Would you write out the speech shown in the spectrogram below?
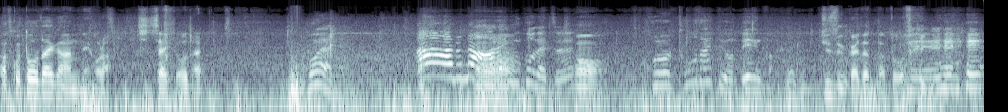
あここ灯台があんねほらちっちゃい灯台。こうやねあーあるな。あれ向こうのやつ？うん。これ灯台って呼んでええんか？地図に書いてあった灯台。へえ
